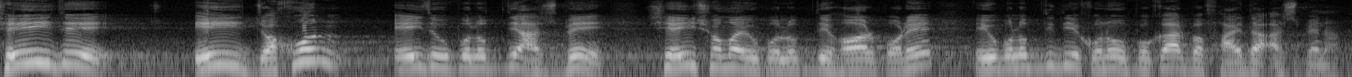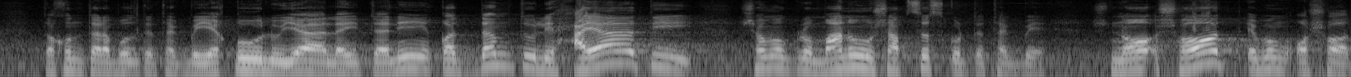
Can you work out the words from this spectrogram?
সেই যে, এই যখন এই যে উপলব্ধি আসবে, সেই সময় উপলব্ধি হওয়ার পরে এই উপলব্ধি দিয়ে কোনো উপকার বা ফায়দা আসবে না। তখন তারা বলতে থাকবে, ইয়াকুল ইয়া লাইতানি কদ্দামতু লি হায়াতি সমগ্র মানুষ আফসোস করতে থাকবে। সৎ এবং অসৎ,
